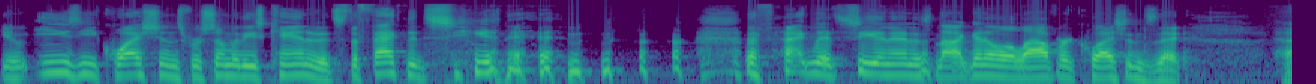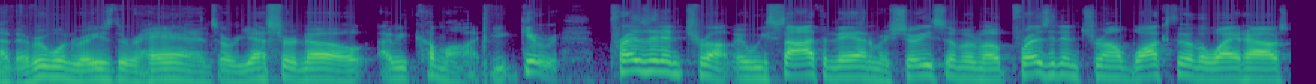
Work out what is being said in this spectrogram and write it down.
you know, easy questions for some of these candidates. The fact that CNN, the fact that CNN is not going to allow for questions that have everyone raise their hands or yes or no. I mean, come on. You get President Trump, and we saw it today, and I'm going to show you some of them. President Trump walks into the White House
